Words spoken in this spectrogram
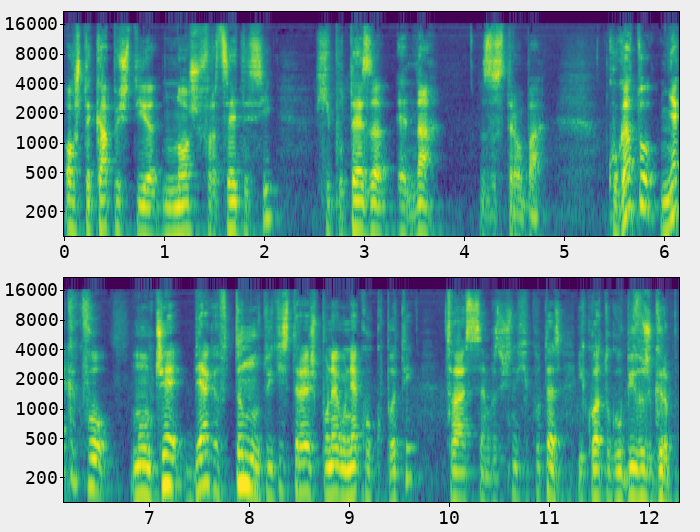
още капещия нож в ръцете си, хипотеза една за стрелба. Когато някакво момче бяга в тъмното и ти стреляш по него няколко пъти, това е съвсем различна хипотеза. И когато го убиваш гръб.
